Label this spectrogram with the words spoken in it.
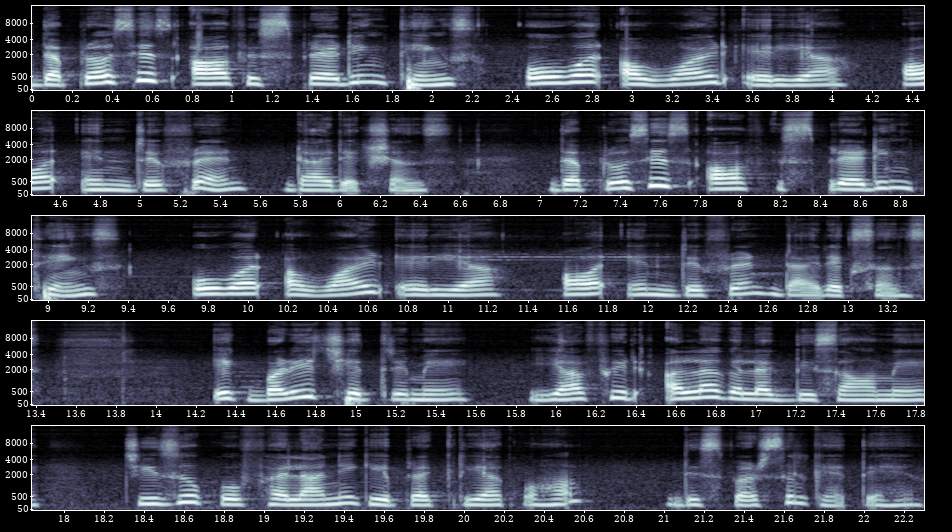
the process of spreading things over a wide area और in different directions the process of spreading things over a wide area और इन डिफरेंट डायरेक्शंस एक बड़े क्षेत्र में या फिर अलग अलग दिशाओं में चीज़ों को फैलाने की प्रक्रिया को हम डिस्पर्सल कहते हैं।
